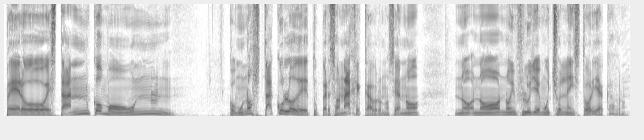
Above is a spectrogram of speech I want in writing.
Pero están como un. como un obstáculo de tu personaje, cabrón. O sea, no. No, no, no influye mucho en la historia, cabrón.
